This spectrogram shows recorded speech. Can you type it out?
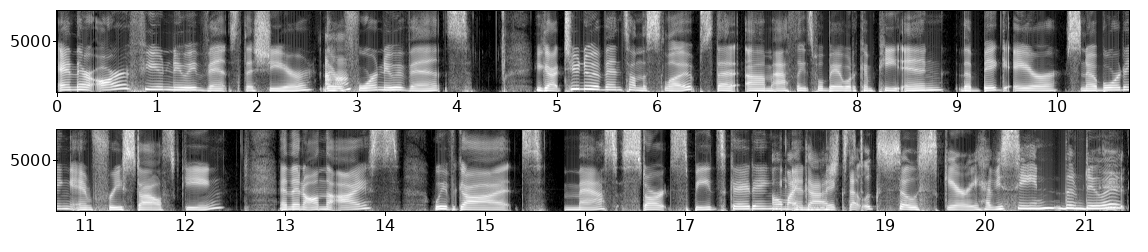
And there are a few new events this year. There Uh-huh. are four new events. You got two new events on the slopes that um, athletes will be able to compete in the big air snowboarding and freestyle skiing. And then on the ice, we've got mass start speed skating. Oh my and gosh, mixed- that looks so scary. Have you seen them do it?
